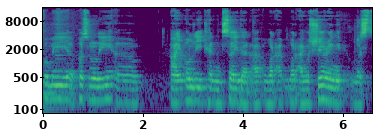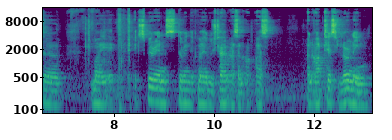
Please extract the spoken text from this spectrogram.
For me uh, personally, uh, I only can say that I, uh, what, I, what I was sharing was the, my experience during the Khmer Rouge time as an, as an artist learning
